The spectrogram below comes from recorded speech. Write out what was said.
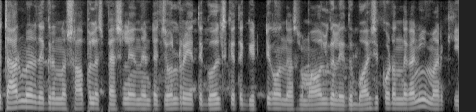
చార్మినార్ దగ్గర ఉన్న షాపులో స్పెషల్ ఏంటంటే జ్యువెలరీ అయితే గర్ల్స్కి అయితే గట్టిగా ఉంది. అసలు మామూలుగా లేదు. బాయ్స్ కూడా ఉంది కానీ మనకి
